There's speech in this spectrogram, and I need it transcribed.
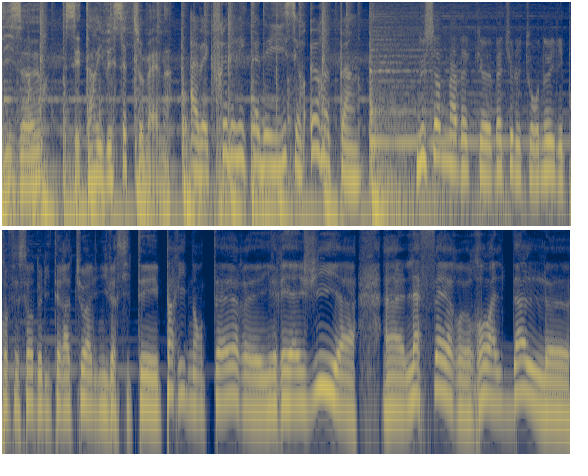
10h, c'est arrivé cette semaine. Avec Frédéric Tadei sur Europe 1. Nous sommes avec euh, Mathieu Le Tourneux, il est professeur de littérature à l'université Paris-Nanterre. Il réagit à, l'affaire Roald Dahl, euh,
